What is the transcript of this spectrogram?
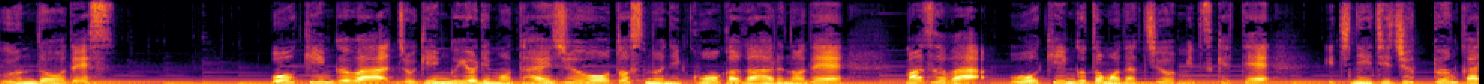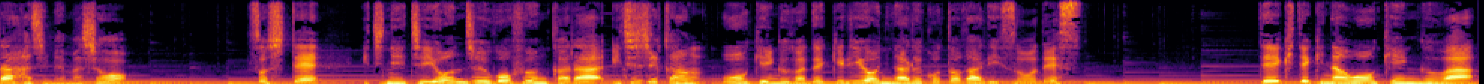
運動です。ウォーキングはジョギングよりも体重を落とすのに効果があるのでまずはウォーキング友達を見つけて1日10分から始めましょう。そして1日45分から1時間ウォーキングができるようになることが理想です。定期的なウォーキングは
